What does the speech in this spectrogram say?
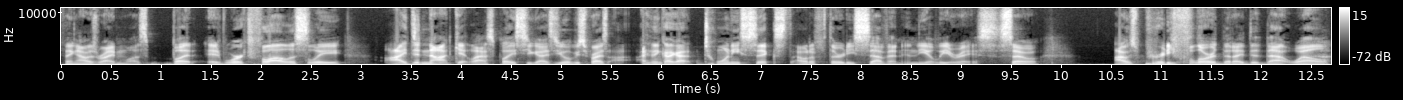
thing I was riding was. But it worked flawlessly. I did not get last place, you guys. You'll be surprised. I think I got 26th out of 37 in the elite race. So I was pretty floored that I did that well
